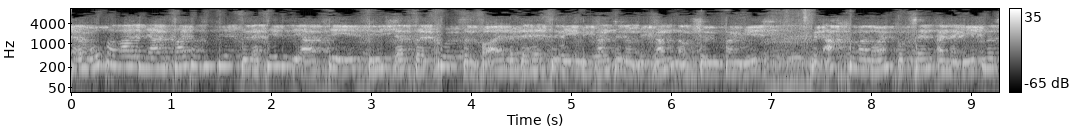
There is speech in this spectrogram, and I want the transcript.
Der Europawahl im Jahre 2014 erzählte die AfD, die nicht erst seit kurzem vor allem mit der Hetze gegen Migrantinnen und Migranten auf Stimmenfang geht, mit 8,9 Prozent ein Ergebnis,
